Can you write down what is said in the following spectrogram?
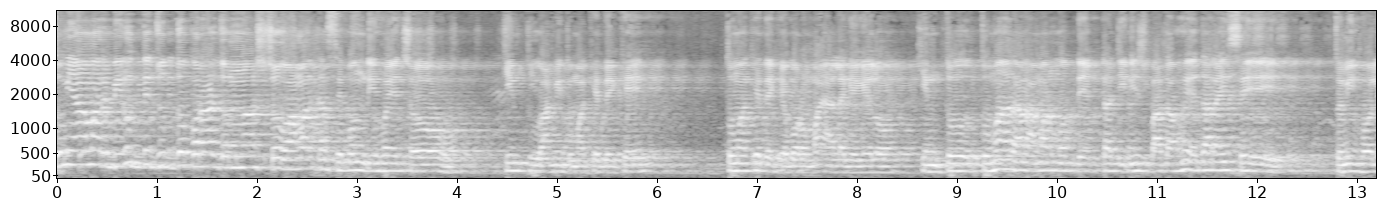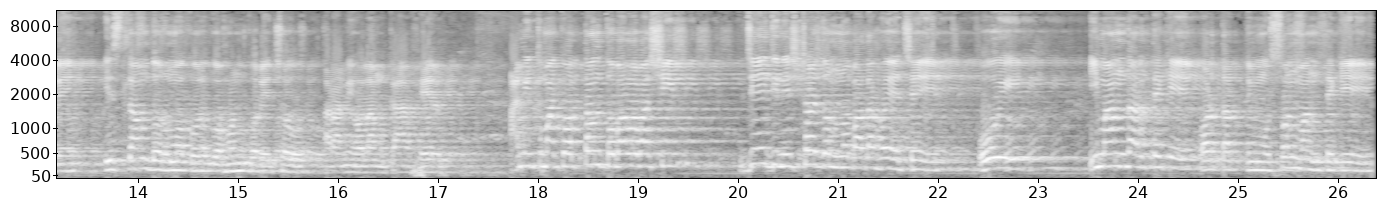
তুমি আমার বিরুদ্ধে যুদ্ধ করার জন্য আসছো, আমার কাছে বন্দী হয়েছো। কিন্তু আমি তোমাকে দেখে তোমাকে দেখে বড় মায়া লেগে গেল। কিন্তু তোমার আর আমার মধ্যে একটা জিনিস বাধা হয়ে দাঁড়াইছে। তুমি হলে ইসলাম ধর্ম গ্রহণ করেছ আর আমি হলাম কাফের। আমি তোমাকে অত্যন্ত ভালোবাসি। যে জিনিসটার জন্য বাধা হয়েছে, ওই ইমানদার থেকে, অর্থাৎ তুমি মুসলমান থেকে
